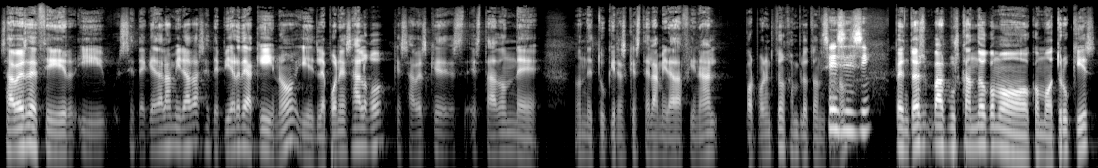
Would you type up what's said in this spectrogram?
¿sabes? Decir, y se te queda la mirada, se te pierde aquí, ¿no? Y le pones algo que sabes que es- está donde, donde tú quieres que esté la mirada final. Por ponerte un ejemplo tonto. Sí, ¿no? sí, sí. Pero entonces vas buscando como, como truquis.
